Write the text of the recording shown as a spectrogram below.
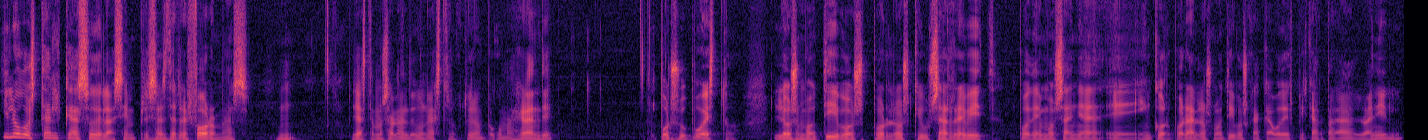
Y luego está el caso de las empresas de reformas. Ya estamos hablando de una estructura un poco más grande. Por supuesto, los motivos por los que usar Revit podemos eh, incorporar los motivos que acabo de explicar para el albañil,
